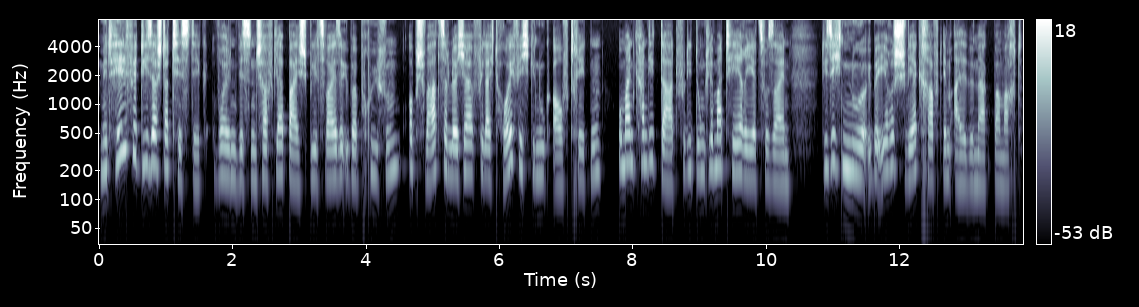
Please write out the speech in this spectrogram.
Mit Hilfe dieser Statistik wollen Wissenschaftler beispielsweise überprüfen, ob schwarze Löcher vielleicht häufig genug auftreten, um ein Kandidat für die dunkle Materie zu sein, die sich nur über ihre Schwerkraft im All bemerkbar macht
